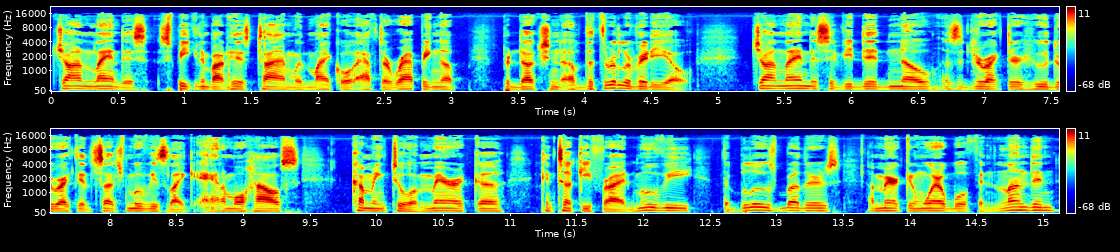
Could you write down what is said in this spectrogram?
John Landis speaking about his time with Michael after wrapping up production of the Thriller video. John Landis, if you didn't know, is a director who directed such movies like Animal House, Coming to America, Kentucky Fried Movie, The Blues Brothers, American Werewolf in London,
